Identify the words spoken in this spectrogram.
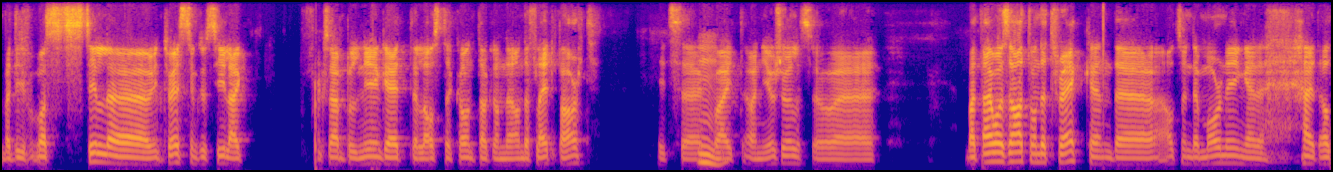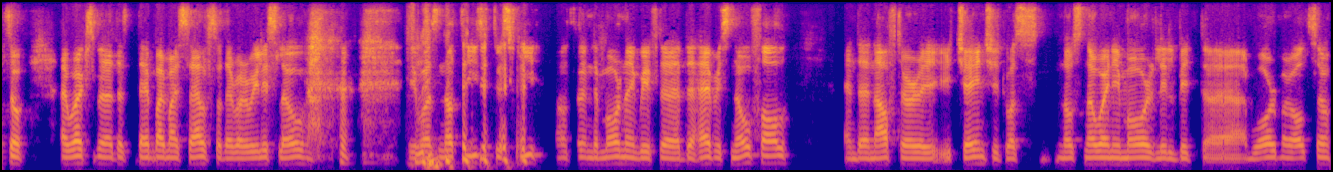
but it was still uh, interesting to see like for example Nyenget lost the contact on the on the flat part it's mm. quite unusual so but I was out on the track and uh, also in the morning, and I also I worked there by myself, so they were really slow. it was not easy to ski. Also in the morning with the the heavy snowfall, and then after it changed, it was no snow anymore, a little bit uh, warmer also.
